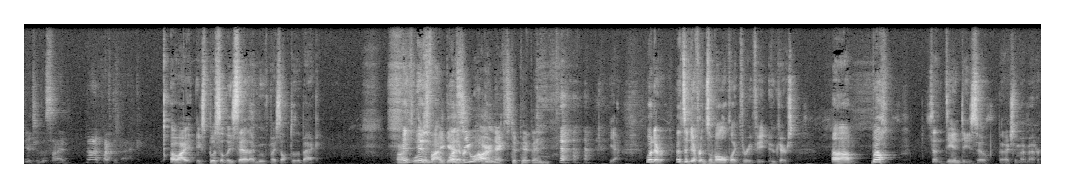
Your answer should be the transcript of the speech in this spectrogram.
You're to the side. Not quite the back. oh, I explicitly said I moved myself to the back. are. All right, it's- well, it's fine, I guess whatever. you are next to Pippin. Whatever. That's a difference of all of like three feet. Who cares? Um, well, it's not D and D, so that actually might matter.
